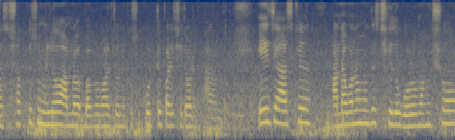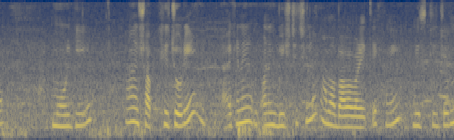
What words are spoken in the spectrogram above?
আছে সব কিছু মিলেও আমরা বাবা মার জন্য কিছু করতে পারি, সেটা অনেক আনন্দ। এই যে আজকে রান্নাবান্নার মধ্যে ছিল গরু মাংস, মুরগি সব খিচুড়ি। এখানে অনেক বৃষ্টি ছিল, আমার বাবা বাড়িতে এখানে বৃষ্টির জন্য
